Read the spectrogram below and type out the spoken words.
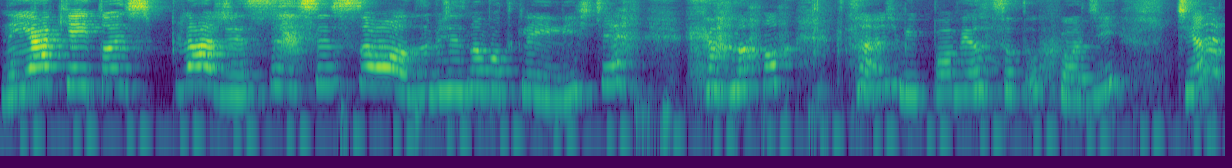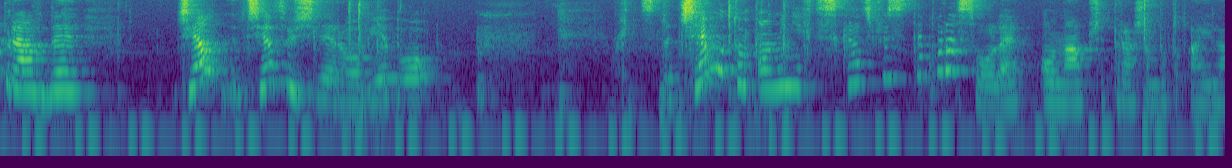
Na jakiej to jest plaży? Co? Wy się znowu odkleiliście? Halo? Ktoś mi powie o co tu chodzi? Czy ja naprawdę... Czy ja, czy ja coś źle robię? Bo... No Czemu to on mi nie chce skakać przez te parasole? Ona, przepraszam, bo to Ayla.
